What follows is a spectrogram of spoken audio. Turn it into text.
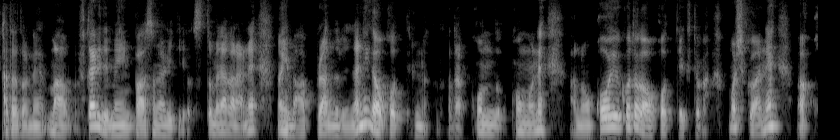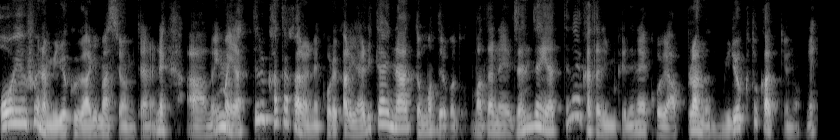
方とね、まあ、2人でメインパーソナリティを務めながらね、まあ、今、アップランドで何が起こってるのかとか、今度今後ね、あのこういうことが起こっていくとか、もしくはね、まあ、こういうふうな魅力がありますよみたいなね、あの今やってる方からね、これからやりたいなと思ってること、またね、全然やってない方に向けてね、こういうアップランドの魅力とかっていうのをね、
